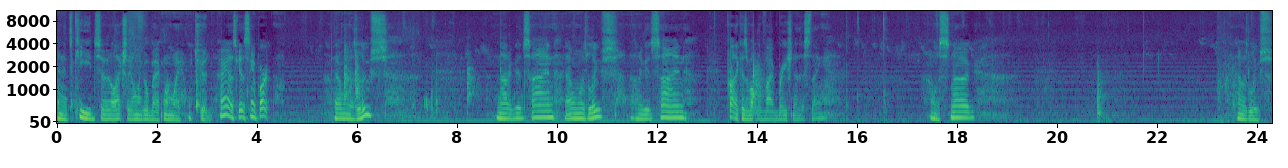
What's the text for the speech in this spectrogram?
And it's keyed, so it'll actually only go back one way, which is good. All right, let's get this thing apart. That one was loose. Not a good sign. That one was loose. Not a good sign. Probably because of all the vibration of this thing. That was snug. That was loose.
